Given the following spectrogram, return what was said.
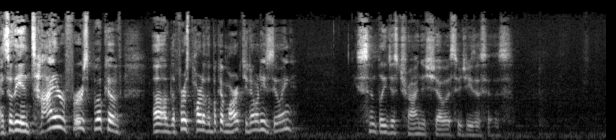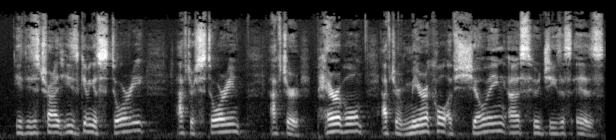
And so the entire first book of uh, the first part of the book of Mark, do you know what he's doing? He's simply just trying to show us who Jesus is. He's just trying he's giving us story after story after parable after miracle of showing us who Jesus is.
